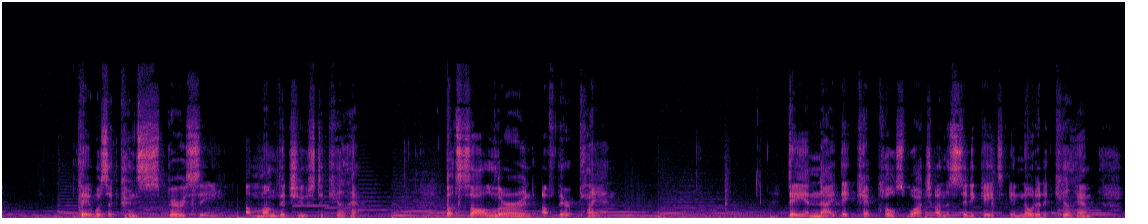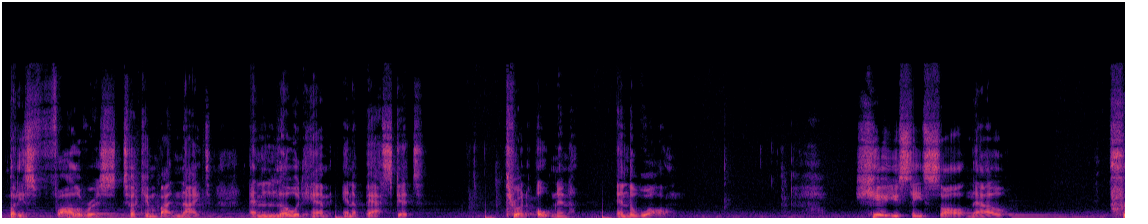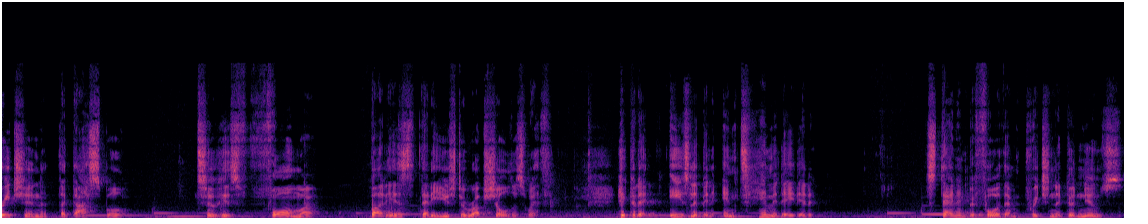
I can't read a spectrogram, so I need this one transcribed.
there was a conspiracy among the Jews to kill him. But Saul learned of their plan Day and night they kept close watch on the city gates in order to kill him, but his followers took him by night and lowered him in a basket through an opening in the wall. Here you see Saul now preaching the gospel to his former buddies that he used to rub shoulders with. He could have easily been intimidated standing before them preaching the good news.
